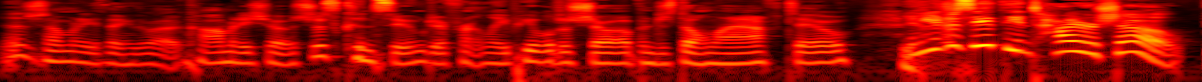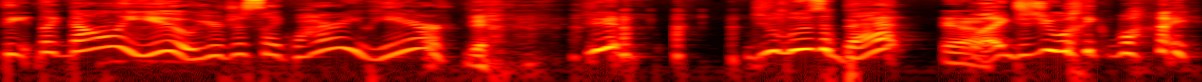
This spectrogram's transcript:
there's so many things about a comedy show. It's just consumed differently. People just show up and just don't laugh too, and you just see it the entire show. The like not only you, you're just like, why are you here? Yeah. Did you, did you lose a bet? Yeah. Like, did you like why?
